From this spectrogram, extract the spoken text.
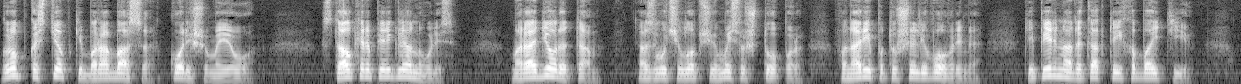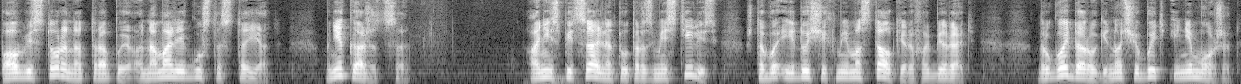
«Группка Степки Барабаса, кореша моего». Сталкеры переглянулись. «Мародеры там», — озвучил общую мысль штопор. Фонари потушили вовремя. Теперь надо как-то их обойти. По обе стороны от тропы аномалии густо стоят. Мне кажется, они специально тут разместились, чтобы идущих мимо сталкеров обирать. Другой дороги ночью быть и не может.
